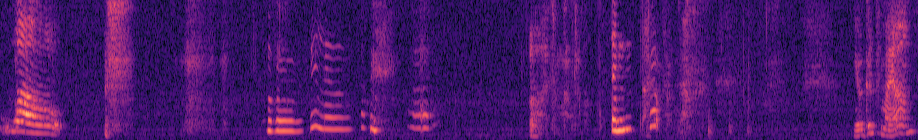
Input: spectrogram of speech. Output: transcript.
Whoa! Oh, hello. Oh, it's uncomfortable. Then stop. You're good for my arms.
